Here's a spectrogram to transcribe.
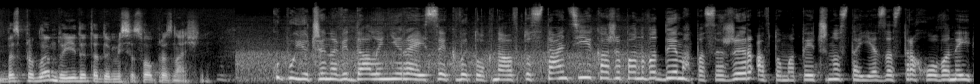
без проблем доїдете до місця свого призначення. Купуючи на віддалені рейси квиток на автостанції, каже пан Вадим, пасажир автоматично стає застрахований.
